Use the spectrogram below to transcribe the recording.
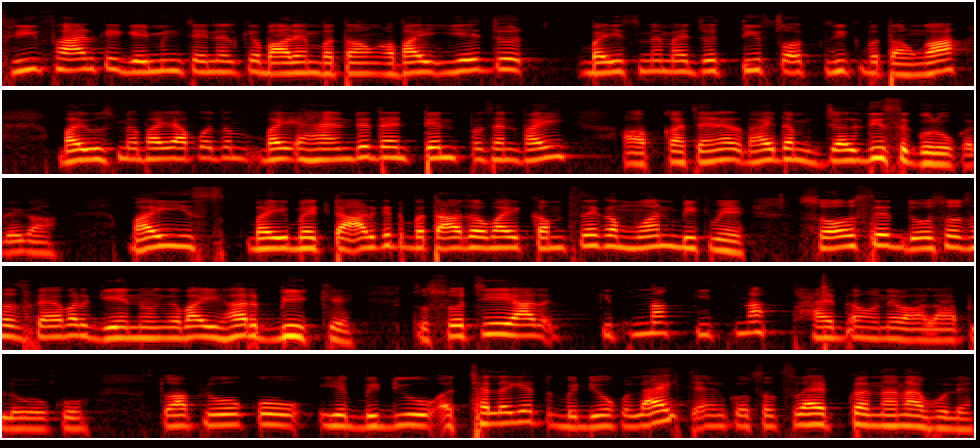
फ्री फायर के गेमिंग चैनल के बारे में बताऊँगा। भाई ये जो, भाई इसमें मैं जो टिप्स और ट्रिक बताऊँगा, भाई उसमें भाई आपको एकदम, भाई हंड्रेड एंड टेन परसेंट भाई आपका चैनल भाई एकदम जल्दी से ग्रो करेगा। भाई इस, भाई मैं टारगेट बता दो भाई कम से कम वन वीक में सौ से दो सौ सब्सक्राइबर गेन होंगे भाई हर वीक के। तो सोचिए यार कितना कितना फ़ायदा होने वाला आप लोगों को। तो आप लोगों को ये वीडियो अच्छा लगे तो वीडियो को लाइक, चैनल को सब्सक्राइब करना ना भूलें।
